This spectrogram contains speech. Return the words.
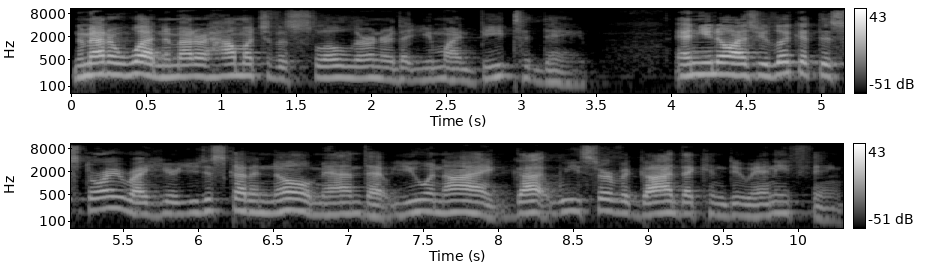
No matter what, no matter how much of a slow learner that you might be today. And you know, as you look at this story right here, you just got to know, man, that you and I, God, we serve a God that can do anything.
